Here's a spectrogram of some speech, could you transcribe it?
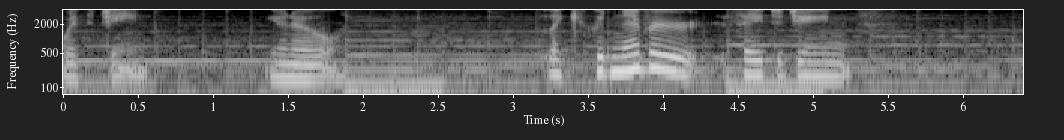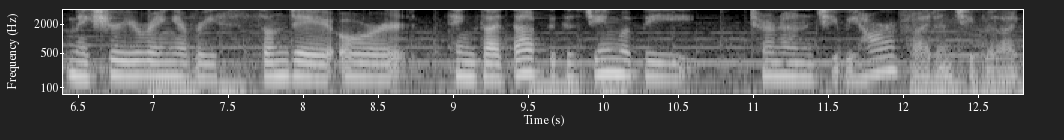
with Jean. You know, like you could never say to Jean, make sure you ring every Sunday or things like that because Jean would be turn on and she'd be horrified and she'd be like,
